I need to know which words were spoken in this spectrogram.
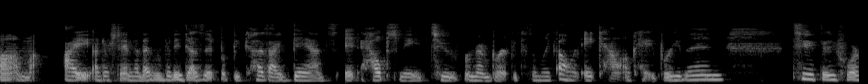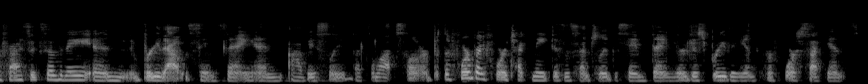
um, I understand that everybody does it, but because I dance, it helps me to remember it because I'm like, oh, an eight count. Okay, breathe in two, three, four, five, six, seven, eight, and breathe out, same thing. And obviously that's a lot slower. But the four by four technique is essentially the same thing. You're just breathing in for four seconds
